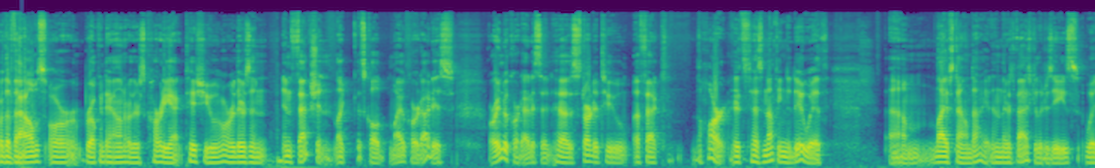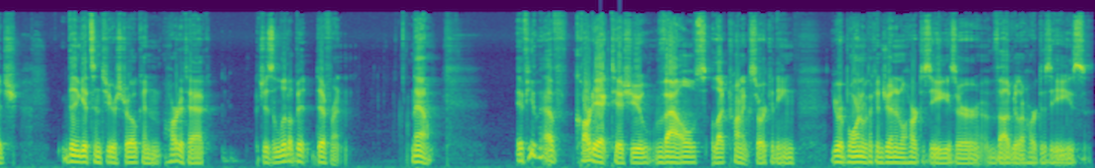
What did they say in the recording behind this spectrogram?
or the valves are broken down, or there's cardiac tissue, or there's an infection, like it's called myocarditis or endocarditis that has started to affect the heart. It has nothing to do with um, lifestyle and diet. And there's vascular disease, which then gets into your stroke and heart attack, which is a little bit different. Now, if you have cardiac tissue, valves, electronic circuiting, you were born with a congenital heart disease or valvular heart disease,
